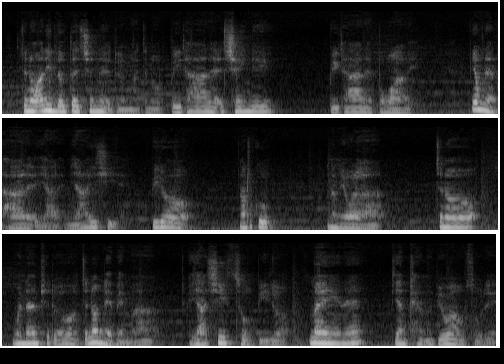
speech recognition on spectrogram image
။ကျွန်တော်အဲ့ဒီလုပ်တဲ့ရှင်းတဲ့အတွင်းမှာကျွန်တော်ပေးထားတဲ့အချိန်တွေပေးထားတဲ့ဘဝတွေပြုံးနှံထားတဲ့အရာတွေအများကြီးရှိတယ်။ပြီးတော့နောက်တစ်ခုနှမျောတာကကျွန်တော်ဝန်ထမ်းဖြစ်တော့ကျွန်တော်နယ်ပယ်မှာအရာရှိဆိုပြီးတော့မှန်ရင်လည်း ပြန်ခံမပြောရအောင်ဆိုတဲ့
